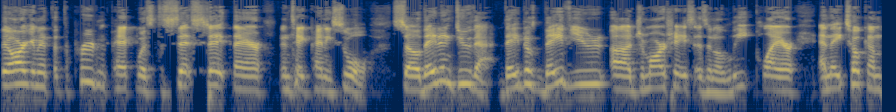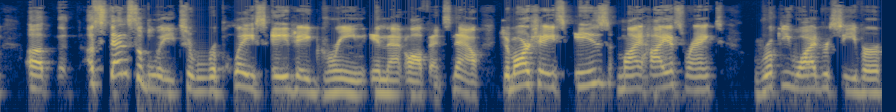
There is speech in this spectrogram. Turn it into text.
the argument that the prudent pick was to sit sit there and take Penei Sewell. So they didn't do that. They they viewed uh, Ja'Marr Chase as an elite player, and they took him uh, ostensibly to replace AJ Green in that offense. Now, Ja'Marr Chase is my highest ranked rookie wide receiver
